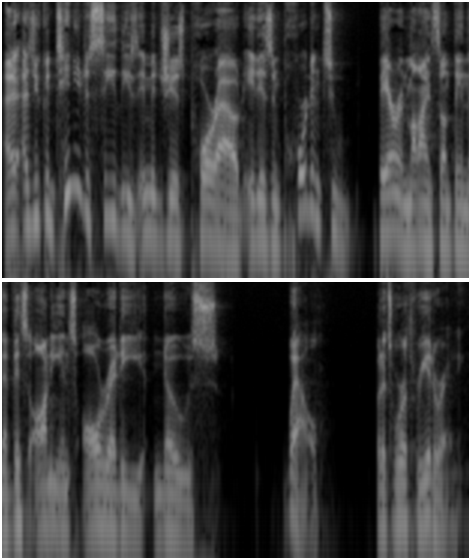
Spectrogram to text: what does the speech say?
As you continue to see these images pour out, it is important to bear in mind something that this audience already knows well, but it's worth reiterating,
